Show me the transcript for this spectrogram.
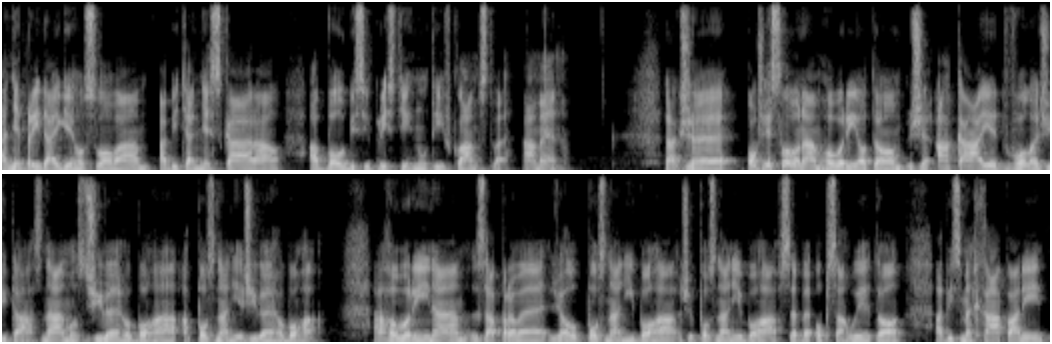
a nepridaj k jeho slovám, aby ťa neskáral a bol by si pristihnutý v klamstve. Amen. Takže Božie slovo nám hovorí o tom, že aká je dôležitá známosť živého Boha a poznanie živého Boha. A hovorí nám za prvé, že o poznaní Boha, že poznanie Boha v sebe obsahuje to, aby sme chápali,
